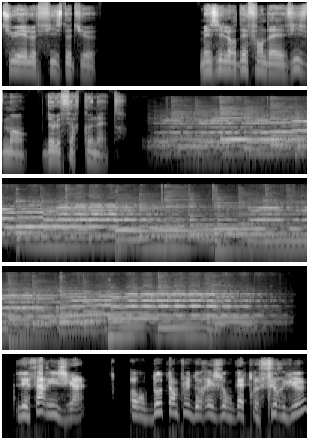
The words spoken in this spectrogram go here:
tu es le Fils de Dieu. Mais il leur défendait vivement de le faire connaître. Les pharisiens ont d'autant plus de raisons d'être furieux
